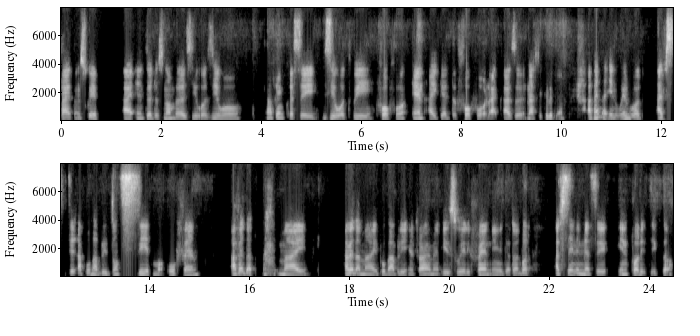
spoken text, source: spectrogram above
Python script, I entered those numbers zero zero, I think let's say zero three four four, and I get the four four like as a Nash equilibrium. I find that in real world, I've st- I probably don't see it more often. I find that my I that my probably environment is really friendly but I've seen it let's in politics though.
